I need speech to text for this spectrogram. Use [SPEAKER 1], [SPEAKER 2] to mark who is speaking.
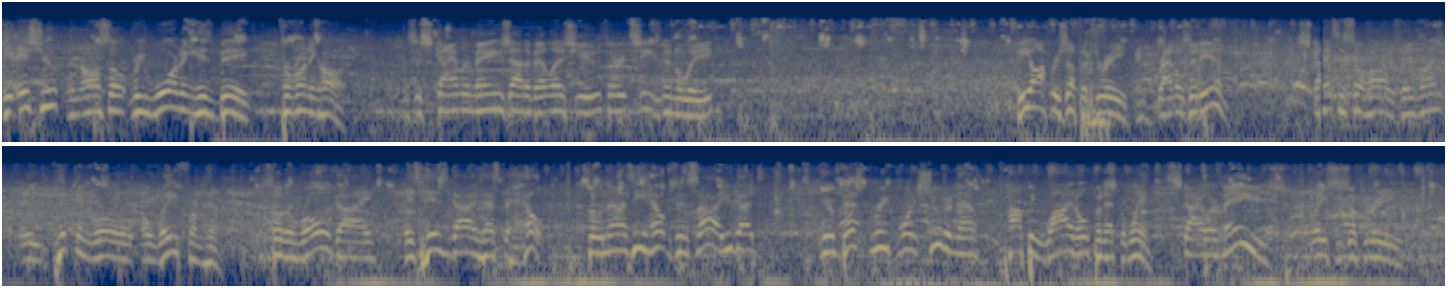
[SPEAKER 1] the issue and also rewarding his big for running hard.
[SPEAKER 2] This is Skylar Mays out of LSU, third season in the league. He offers up a three and rattles it in.
[SPEAKER 1] Makes it so hard. They run a pick and roll away from him. So the roll guy is his guy that has to help. So now as he helps inside, you got your best three-point shooter now popping wide open at the wing.
[SPEAKER 2] Skylar Mays races a three.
